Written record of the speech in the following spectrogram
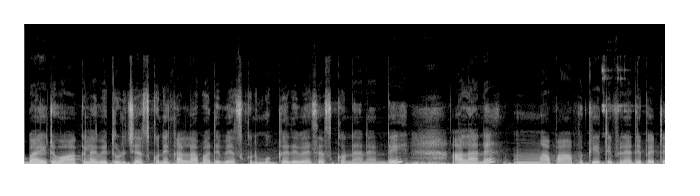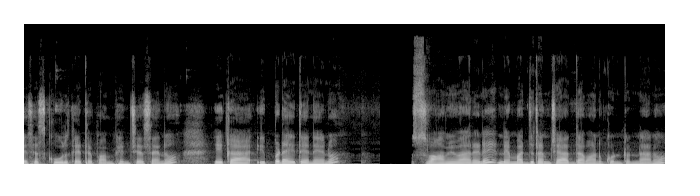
బయట వాకులు అవి తుడిచేసుకుని కల్లాపది వేసుకుని ముగ్గది వేసేసుకున్నానండి. అలానే మా పాపకి టిఫిన్ అది పెట్టేసి స్కూల్కి అయితే పంపించేశాను. ఇక ఇప్పుడైతే నేను స్వామివారిని నిమజ్జనం చేద్దాం అనుకుంటున్నాను.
